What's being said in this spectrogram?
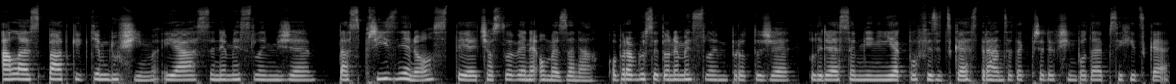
Ale zpátky k těm duším, já si nemyslím, že ta zpřízněnost je časově neomezená. Opravdu si to nemyslím, protože lidé se mění jak po fyzické stránce, tak především po té psychické.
